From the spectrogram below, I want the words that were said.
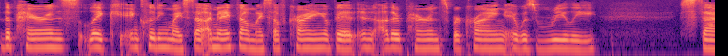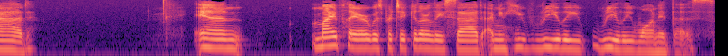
the parents like including myself i mean i found myself crying a bit and other parents were crying. It was really sad. And my player was particularly sad. I mean he really really wanted this.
